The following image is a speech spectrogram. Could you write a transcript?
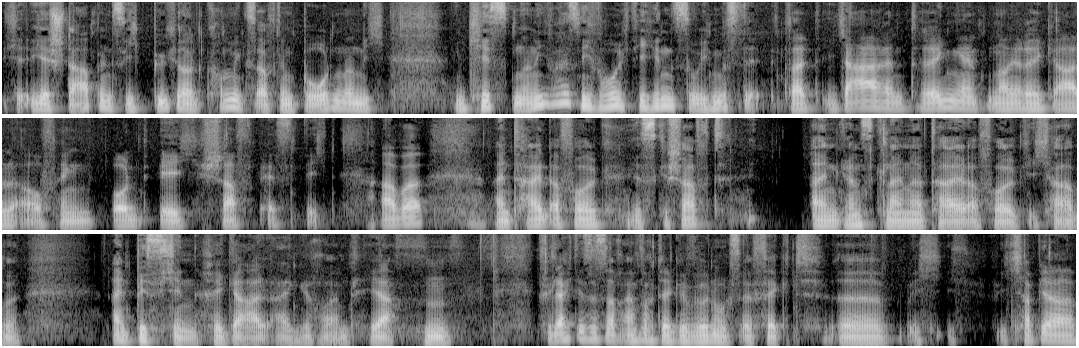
hier stapeln sich Bücher und Comics auf dem Boden und ich in Kisten und ich weiß nicht, wo ich die hinzu. Ich müsste seit Jahren dringend neue Regale aufhängen und ich schaffe es nicht. Aber ein Teilerfolg ist geschafft. Ein ganz kleiner Teilerfolg. Ich habe ein bisschen Regal eingeräumt. Ja, hm. Vielleicht ist es auch einfach der Gewöhnungseffekt. Äh, ich ich, ich habe ja,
